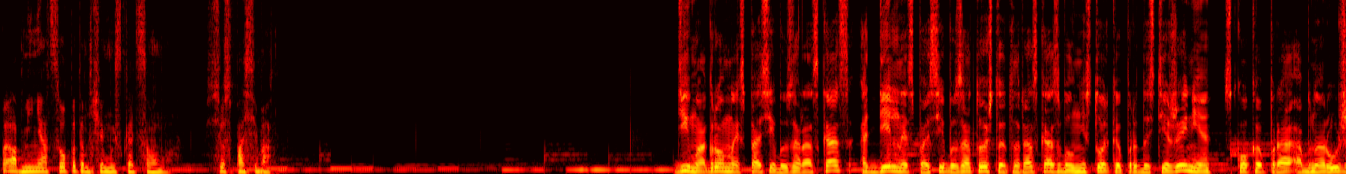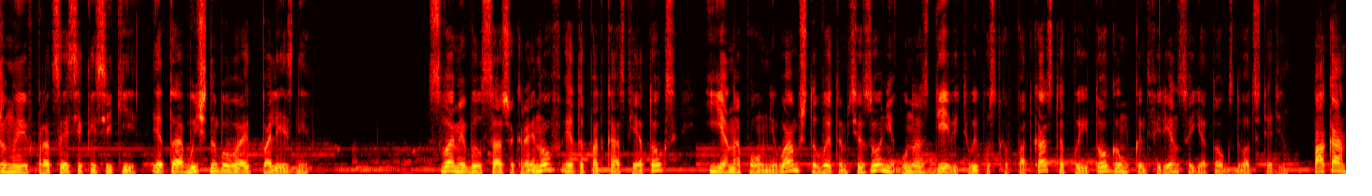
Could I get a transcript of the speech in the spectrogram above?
обменяться опытом, чем искать самому. Все, спасибо. Дима, огромное спасибо за рассказ. Отдельное спасибо за то, что этот рассказ был не столько про достижения, сколько про обнаруженные в процессе косяки. Это обычно бывает полезнее. С вами был Саша Крайнов, это подкаст «Ятокс», и я напомню вам, что в этом сезоне у нас 9 выпусков подкаста по итогам конференции «Ятокс-21». Пока!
